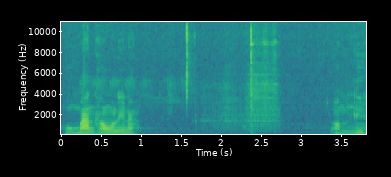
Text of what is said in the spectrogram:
ของบ้านเฮาเลยนะอมเนื้อ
